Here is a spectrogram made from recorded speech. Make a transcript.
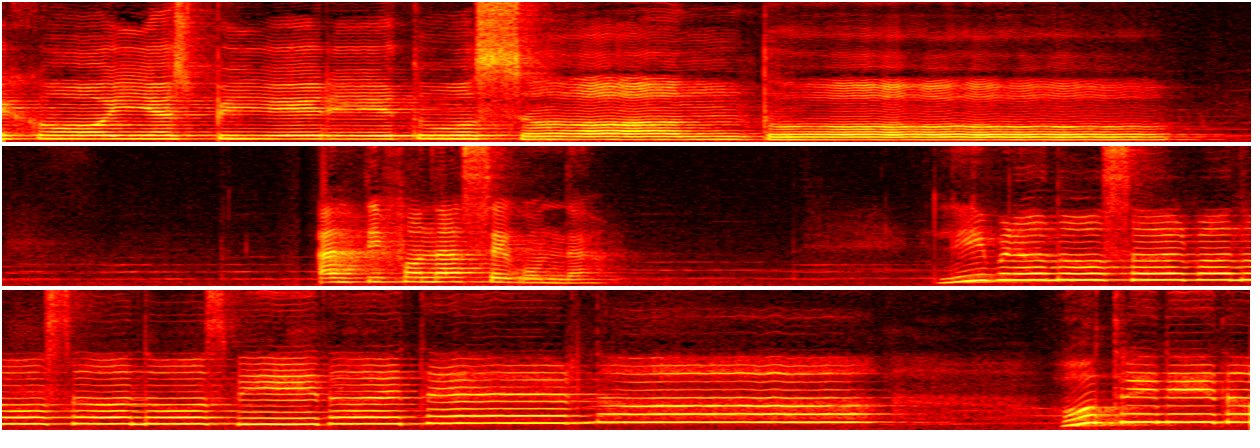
Hijo y Espíritu Santo. Antífona segunda. Líbranos, sálvanos, danos vida eterna. Oh Trinidad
